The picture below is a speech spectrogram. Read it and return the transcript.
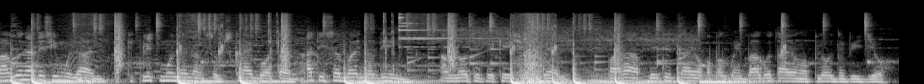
Bago natin simulan, i-click muna ng subscribe button at isabay na din ang notification bell para updated tayo kapag may bago tayong upload na video.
